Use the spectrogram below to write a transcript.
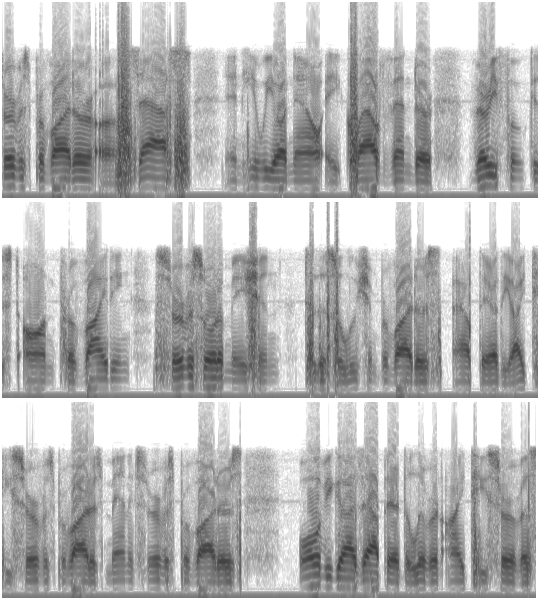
service provider, uh, SaaS, and here we are now a cloud vendor very focused on providing service automation to the solution providers out there, the IT service providers, managed service providers, all of you guys out there delivering IT service.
